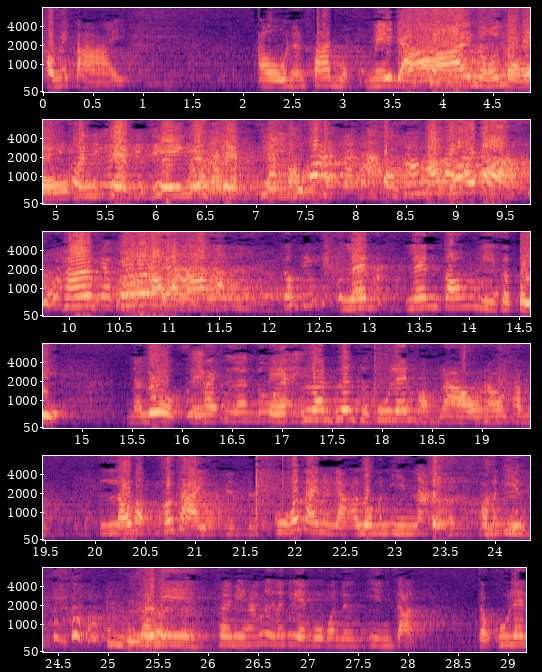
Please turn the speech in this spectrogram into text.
เขาไม่ตาย เอานั้นฟาดหัวไม่ได้โหนโหนมันเจ็บจริงมันเจ็บจริงขอพูดขอพูดว่าไม่ได้ค่ะห้ามอย่าพูดเขาขอร้องนะตรงจริงเล่นเล่นต้องมีสตินะลูกเซฟเพื่อนด้วยเซฟเพื่อนเพื่อนคือคู่เล่นของเรา เราทำ แล้วแบบเข้าใจครูเข้าใจหนึ่งอย่างอารมณ์มันอินอะพอมันอิน เคยมีเคยมีครั้งหนึ่งนักเรียนครูคนหนึ่งอินจัดกับคู่เล่น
